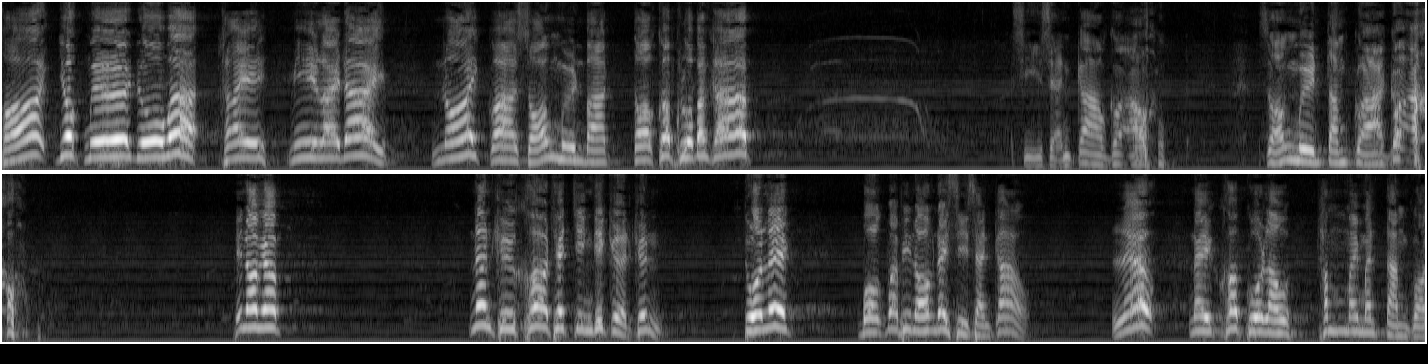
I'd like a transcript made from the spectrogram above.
ขอยกมือดูว่า ใครมีรายได้ น้อยกว่า 20,000 บาท ต่อครอบครัวบ้างครับ4 9 0 0 0ก็เอา20,000ต่ำกว่าก็เอา พี่น้องครับ นั่นคือข้อเท็จจริงที่เกิดขึ้น ตัวเลขบอกว่าพี่น้องได้4 9 0 0 0แล้วในครอบครัวเราทำไมมันต่ำกว่า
